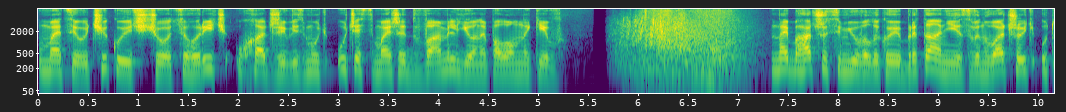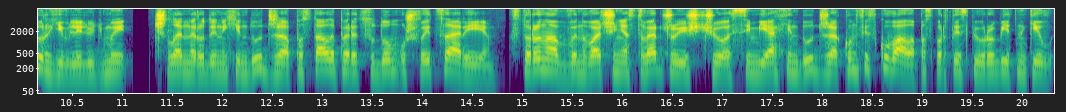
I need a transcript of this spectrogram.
У Меці очікують, що цьогоріч у хаджі візьмуть участь майже 2 мільйони паломників. Найбагатшу сім'ю Великої Британії звинувачують у торгівлі людьми. Члени родини Хіндуджа постали перед судом у Швейцарії. Сторона обвинувачення стверджує, що сім'я Хіндуджа конфіскувала паспорти співробітників.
